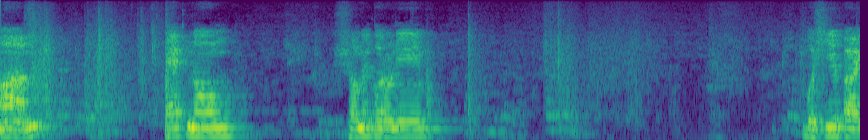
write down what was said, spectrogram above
মান এক নং সমীকরণে বসিয়ে পাই।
